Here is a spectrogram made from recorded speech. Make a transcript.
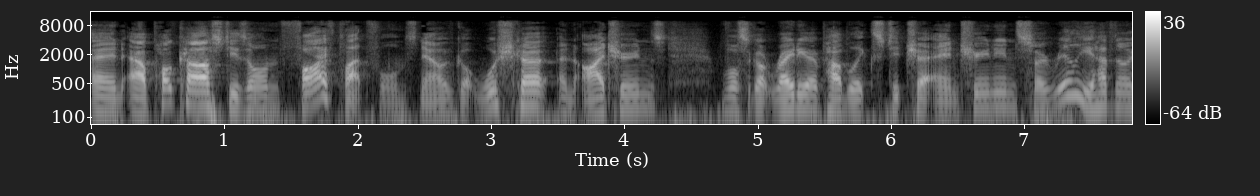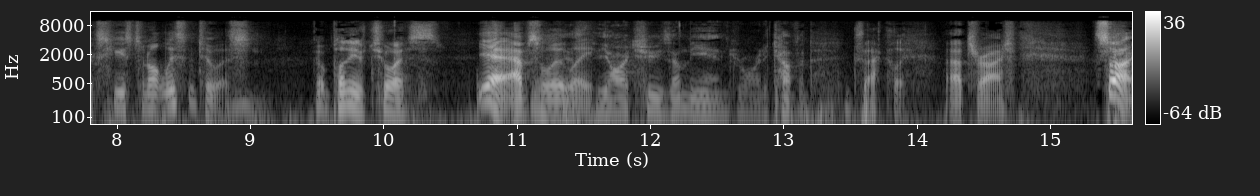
and our podcast is on five platforms now. We've got Whooshkaa and iTunes. We've also got Radio Public, Stitcher, and TuneIn. So really, you have no excuse to not listen to us. Got plenty of choice. Yeah, absolutely. The iTunes and the Android are covered. Exactly. That's right. So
